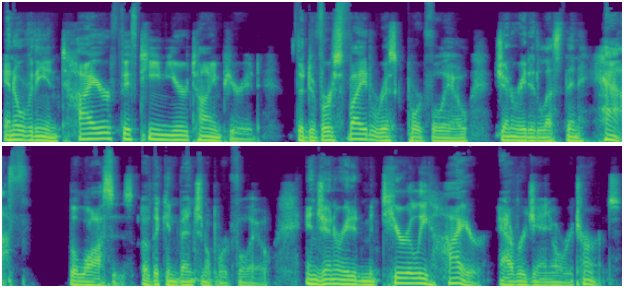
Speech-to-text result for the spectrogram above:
and over the entire 15 year time period, the diversified risk portfolio generated less than half the losses of the conventional portfolio and generated materially higher average annual returns.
